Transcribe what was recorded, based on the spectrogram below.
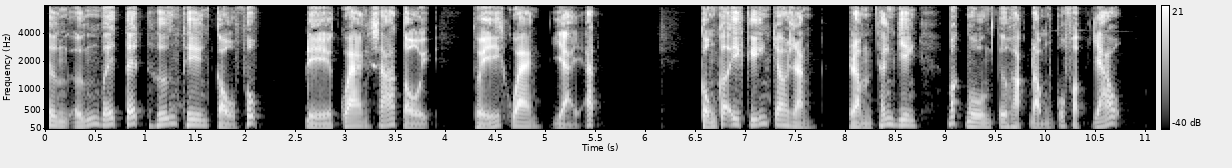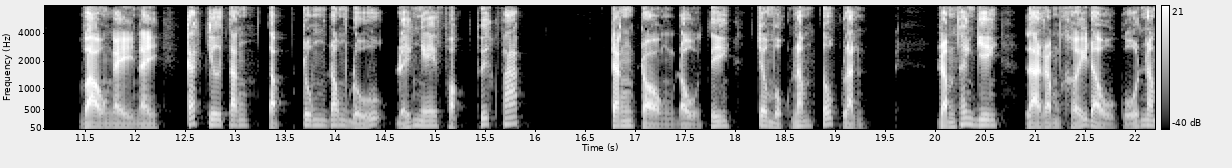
tương ứng với Tết hướng thiên cầu phúc, địa quan xá tội, thủy quan giải ách. Cũng có ý kiến cho rằng rằm tháng Giêng bắt nguồn từ hoạt động của Phật giáo. Vào ngày này, các chư tăng tập trung đông đủ để nghe Phật thuyết pháp. Trăng tròn đầu tiên cho một năm tốt lành. Rằm tháng Giêng là rằm khởi đầu của năm,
